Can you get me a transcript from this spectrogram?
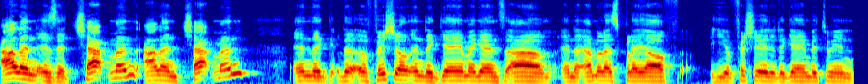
Alan is it Chapman? Alan Chapman, in the the official in the game against um, in the MLS playoff. He officiated a game between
